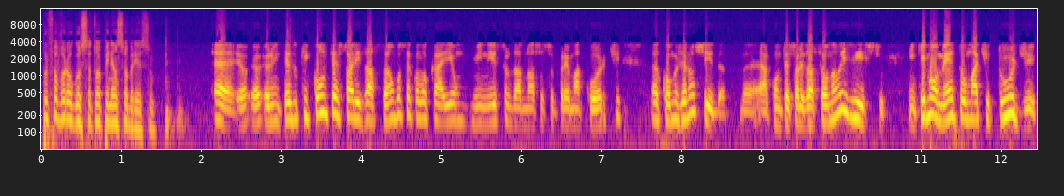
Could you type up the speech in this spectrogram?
Por favor, Augusto, a tua opinião sobre isso. É, eu, eu não entendo que contextualização você colocaria um ministro da nossa Suprema Corte uh, como genocida. Uh, a contextualização não existe. Em que momento uma atitude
